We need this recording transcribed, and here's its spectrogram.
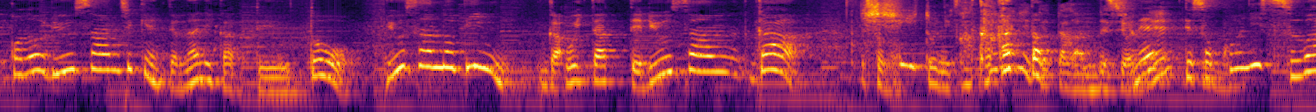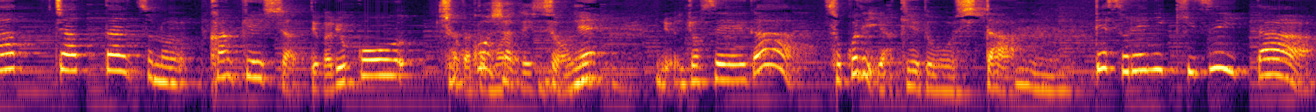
この硫酸事件って何かっていうと硫酸の瓶が置いてあって硫酸がシートに書かかれてたたんんですすよね。ねでそこに座っちゃったその関係者っていうか旅行者だと思うんですよね。女性がそこでやけどをした、うん。でそれに気づいた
